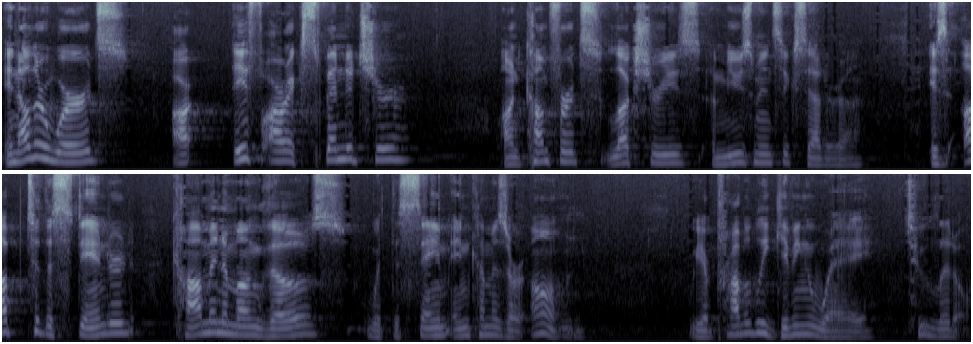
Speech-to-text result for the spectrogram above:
In other words, our, if our expenditure on comforts, luxuries, amusements, etc., is up to the standard common among those with the same income as our own, we are probably giving away too little.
